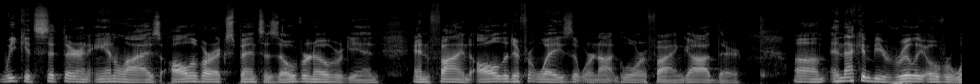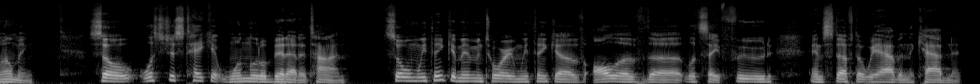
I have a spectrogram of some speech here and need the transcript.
we could sit there and analyze all of our expenses over and over again and find all the different ways that we're not glorifying God there. Um, and that can be really overwhelming. So let's just take it one little bit at a time. So when we think of inventory and we think of all of the, let's say, food and stuff that we have in the cabinet,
